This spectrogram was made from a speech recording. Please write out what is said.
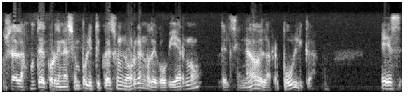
O sea, la Junta de Coordinación Política es un órgano de gobierno del Senado de la República. Es,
